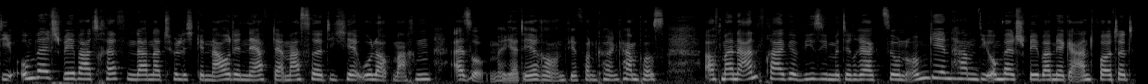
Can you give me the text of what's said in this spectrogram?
Die Umweltschweber treffen dann natürlich genau den Nerv der Masse, die hier Urlaub machen, also Milliardäre und wir von Köln Campus. Auf meine Anfrage, wie sie mit den Reaktionen umgehen, haben die Umweltschweber mir geantwortet,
